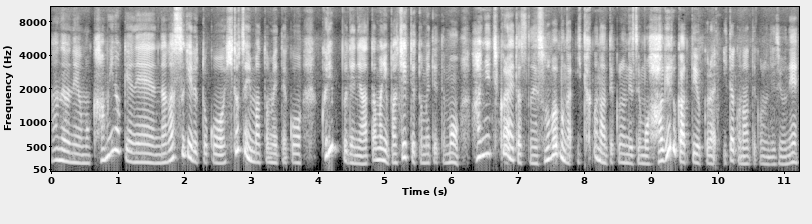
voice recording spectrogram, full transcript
なんだよね、もう髪の毛ね、長すぎるとこう、一つにまとめてこう、クリップでね、頭にバチって留めてても、半日くらい経つとね、その部分が痛くなってくるんですよ。もう剥げるかっていうくらい痛くなってくるんですよね。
